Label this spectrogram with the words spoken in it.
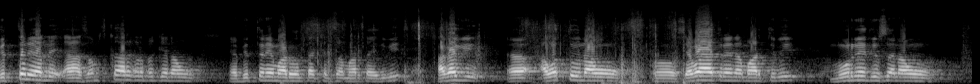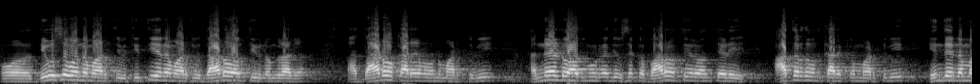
ಬಿತ್ತನೆ ಅಲ್ಲಿ, ಆ ಸಂಸ್ಕಾರಗಳ ಬಗ್ಗೆ ನಾವು ಬಿತ್ತನೆ ಮಾಡುವಂಥ ಕೆಲಸ ಮಾಡ್ತಾ ಇದ್ದೀವಿ. ಹಾಗಾಗಿ ಅವತ್ತು ನಾವು ಶವಯಾತ್ರೆಯನ್ನು ಮಾಡ್ತೀವಿ. ಮೂರನೇ ದಿವಸ ನಾವು ದಿವಸವನ್ನು ಮಾಡ್ತೀವಿ, ತಿಥಿಯನ್ನು ಮಾಡ್ತೀವಿ, ದಾಡೋ ಅಂತೀವಿ ನಮ್ದ್ರಾಗ. ಆ ದಾಡೋ ಕಾರ್ಯಕ್ರಮವನ್ನು ಮಾಡ್ತೀವಿ. ಹನ್ನೆರಡು, ಹದಿಮೂರನೇ ದಿವಸಕ್ಕೆ ಬಾರೋತೀರು ಅಂತೇಳಿ ಆ ಥರದ ಒಂದು ಕಾರ್ಯಕ್ರಮ ಮಾಡ್ತೀವಿ. ಹಿಂದೆ ನಮ್ಮ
